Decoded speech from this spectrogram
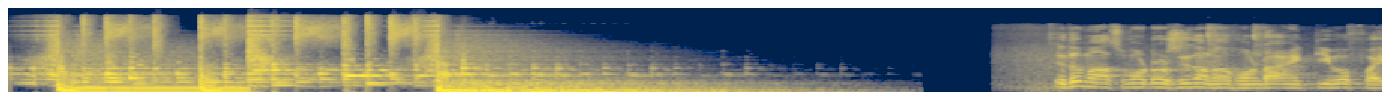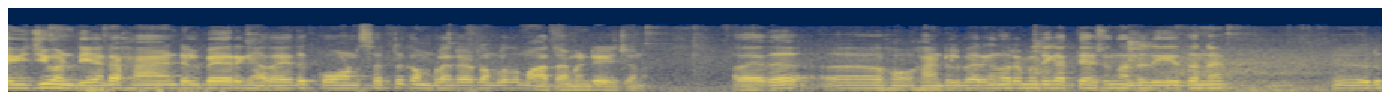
ഇത് മാസ് മോട്ടോഴ്സിൽ നിന്നാണ് ഹോണ്ട ആക്റ്റീവ ഫൈവ് ജി വണ്ടി. അതിന്റെ ഹാൻഡിൽ ബെയറിങ് അതായത് കോൺസെപ്റ്റ് കംപ്ലൈന്റ് ആയിട്ട് നമ്മളത് മാറ്റാൻ വേണ്ടി അയച്ചാണ് അതായത് ഹാൻഡിൽ ബെയറിംഗ് എന്ന് പറയുമ്പോഴത്തേക്ക് അത്യാവശ്യം നല്ല രീതിയിൽ തന്നെ ഒരു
